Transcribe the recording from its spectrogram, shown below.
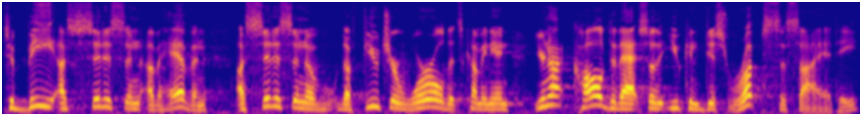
to be a citizen of heaven, a citizen of the future world that's coming in. You're not called to that so that you can disrupt society.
